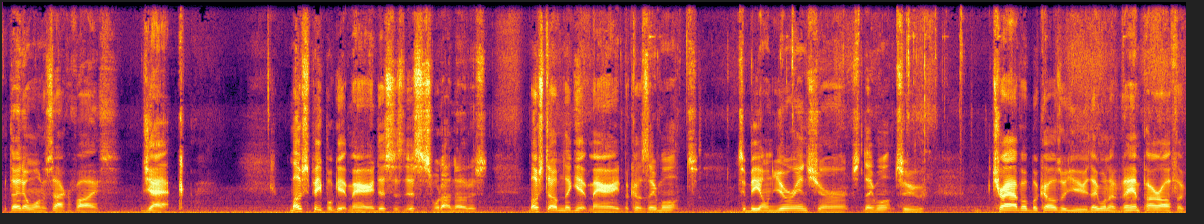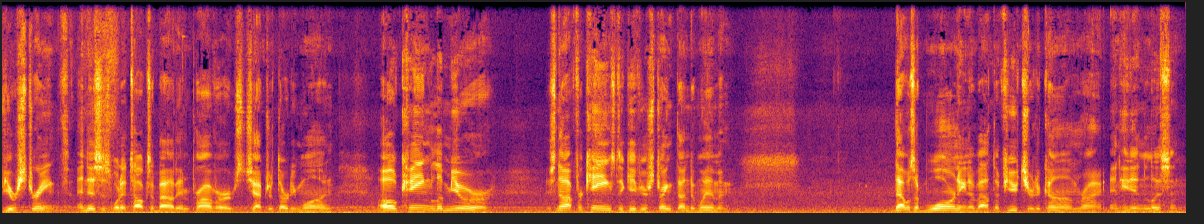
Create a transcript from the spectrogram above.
but they don't want to sacrifice Jack. Most people get married. This is this is what I noticed. Most of them they get married because they want to be on your insurance. They want to travel because of you. They want to vampire off of your strength. And this is what it talks about in Proverbs chapter 31. Oh, King Lemuel, it's not for kings to give your strength unto women that was a warning about the future to come, right? And he didn't listen.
